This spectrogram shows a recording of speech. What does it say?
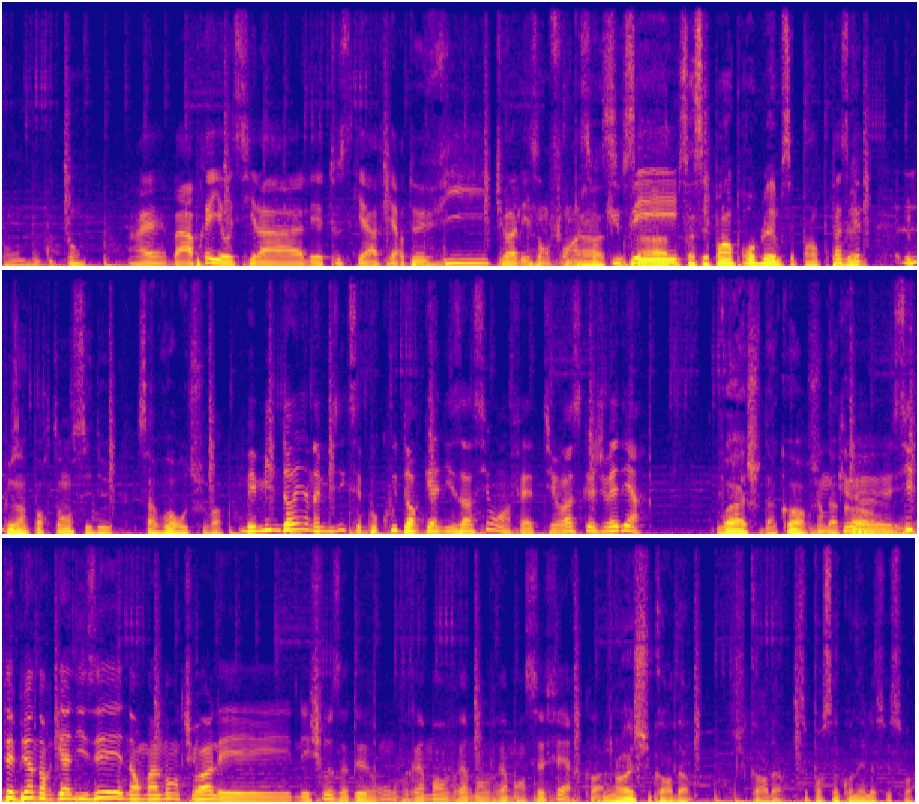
pendant beaucoup de temps. Ouais. Bah après, il y a aussi la, les- tout ce qui est affaire de vie, tu vois, les enfants à Ah, s'occuper. Ça, ça c'est pas un problème, c'est pas un Parce que, problème. Le plus important, c'est de savoir où tu vas. mais mine de rien, la musique, c'est beaucoup d'organisation en fait. Tu vois ce que je veux dire? Ouais, je suis d'accord, Donc, euh, si t'es bien organisé, normalement, tu vois, les, les choses elles devront vraiment, vraiment, vraiment se faire, quoi. Ouais, je suis corda. Je suis corda. C'est pour ça qu'on est là ce soir,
